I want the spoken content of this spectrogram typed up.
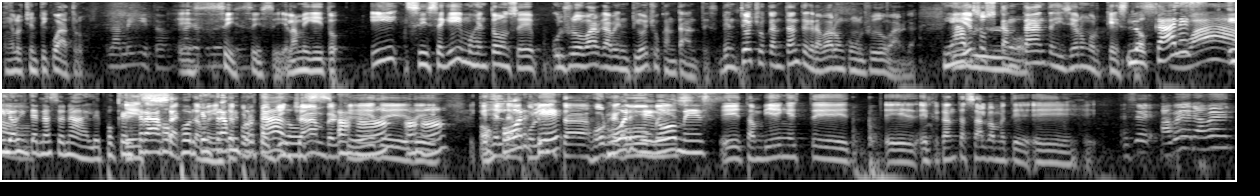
en el 84. El amiguito. Eh, sí, sí, sí, el amiguito. Y si seguimos entonces, Ulfrido Vargas, 28 cantantes. 28 cantantes grabaron con Ulfrido Vargas. Diablo. Y esos cantantes hicieron orquestas. Locales Wow. y los internacionales, porque él trajo, porque él trajo Exactamente, por ejemplo, Jim. Chamber, que es, de, de- que es el de la colita, Jorge, Jorge Gómez, Gómez. eh, también este, eh, el que canta Sálvame, te- eh, Ese, a ver, a ver.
